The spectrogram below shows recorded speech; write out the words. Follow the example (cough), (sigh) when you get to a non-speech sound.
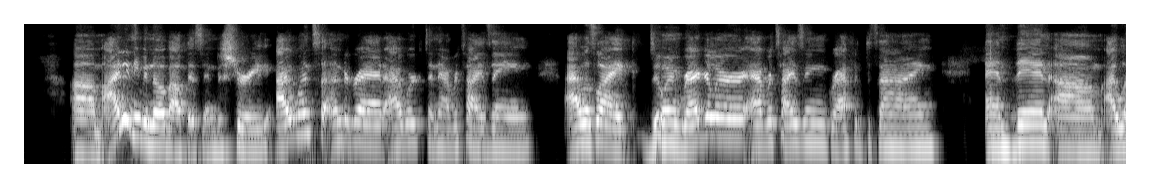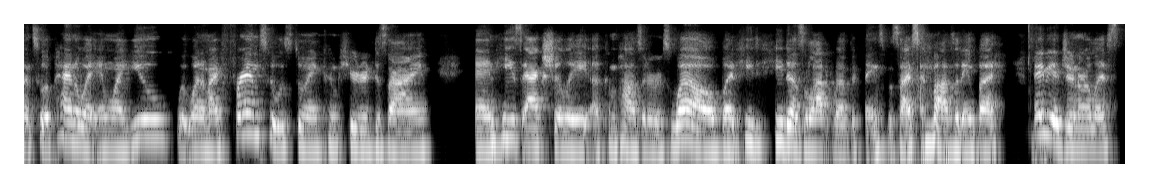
Um, I didn't even know about this industry. I went to undergrad, I worked in advertising. I was like doing regular advertising, graphic design. And then um, I went to a panel at NYU with one of my friends who was doing computer design and he's actually a compositor as well but he he does a lot of other things besides (laughs) compositing but maybe a generalist.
